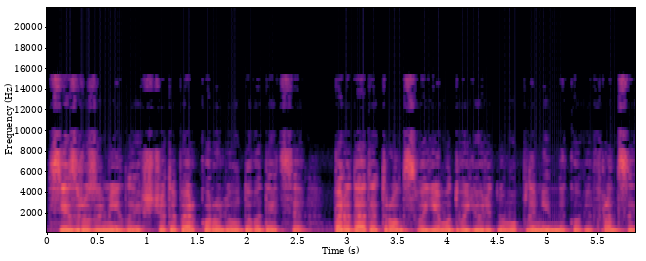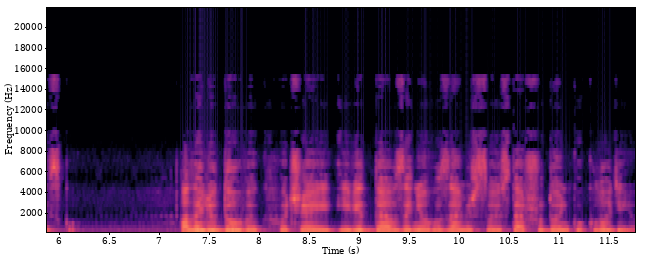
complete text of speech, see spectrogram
всі зрозуміли, що тепер королю доведеться передати трон своєму двоюрідному племінникові Франциску. Але Людовик, хоча й і віддав за нього заміж свою старшу доньку Клодію,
